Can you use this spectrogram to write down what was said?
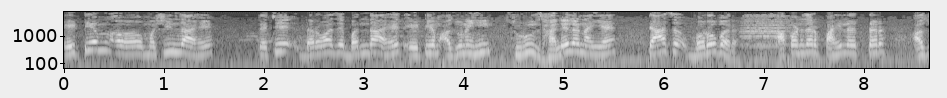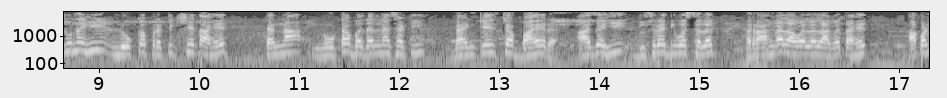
एटीएम मशीन जे आहे त्याचे दरवाजे बंद आहेत. एटीएम अजूनही सुरू झालेलं नाही आहे त्याचबरोबर आपण जर पाहिलं तर अजूनही लोक प्रतीक्षेत आहेत. त्यांना नोटा बदलण्यासाठी बँकेच्या बाहेर आजही दुसरे दिवस सलग रांगा लावायला लागत आहेत. आपण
